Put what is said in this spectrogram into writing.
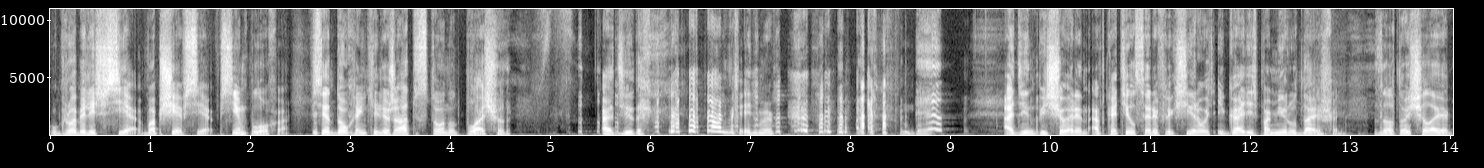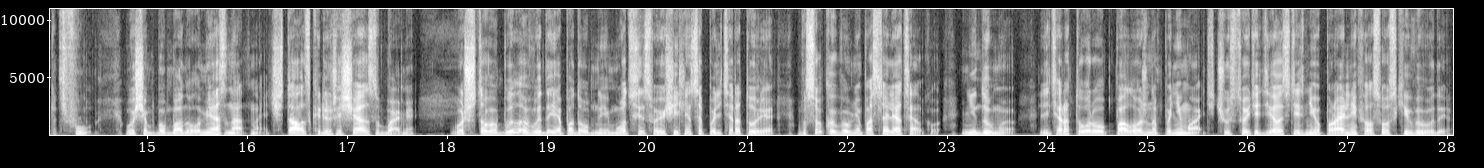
Угробились все, вообще все. Всем плохо. Все дохленькие лежат, стонут, плачут. Один... Один Печорин откатился рефлексировать и гадить по миру дальше. Золотой человек, тьфу. В общем, бомбанул меня знатно. Читал, скрежеща зубами. Вот что бы было, выда я подобные эмоции своей учительнице по литературе. Высокую бы мне поставили оценку? Не думаю. Литературу положено понимать, чувствовать и делать из нее правильные философские выводы.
